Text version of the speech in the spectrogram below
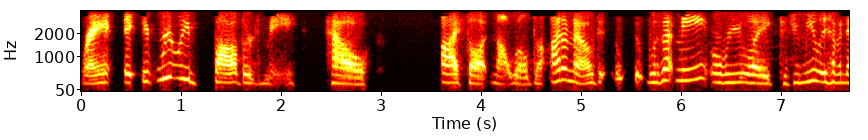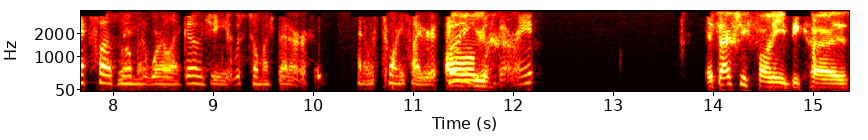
Right? It, it really bothered me how I thought not well done. I don't know. Did, was that me, or were you like? Did you immediately have an X Files moment where like, oh gee, it was so much better, and it was 25 years, 30 Um, years ago, right? It's actually funny because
